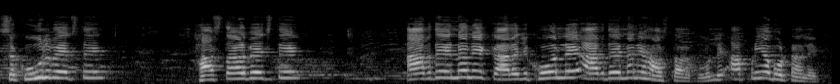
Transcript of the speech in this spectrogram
ਸਕੂਲ ਵੇਚਤੇ, ਹਸਪਤਾਲ ਵੇਚਤੇ ਆਪਦੇ ਇਹਨਾਂ ਨੇ ਕਾਲਜ ਖੋਲ ਲਏ, ਆਪਦੇ ਇਹਨਾਂ ਨੇ ਹਸਪਤਾਲ ਖੋਲ ਲਏ, ਆਪਣੀਆਂ ਵੋਟਾਂ ਲੈ ਕੇ।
